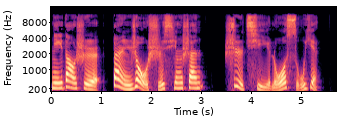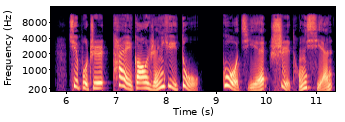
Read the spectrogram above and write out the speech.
你倒是淡肉食腥膻，是绮罗俗艳，却不知太高人欲度，过节是同嫌。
